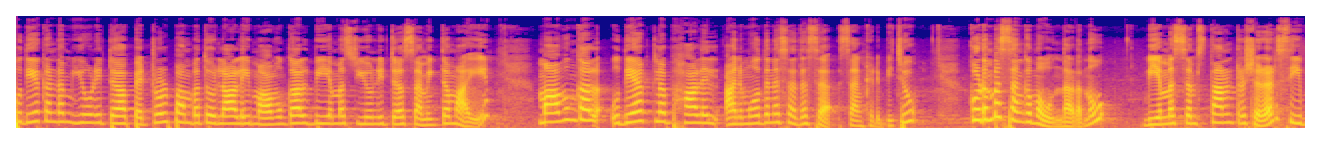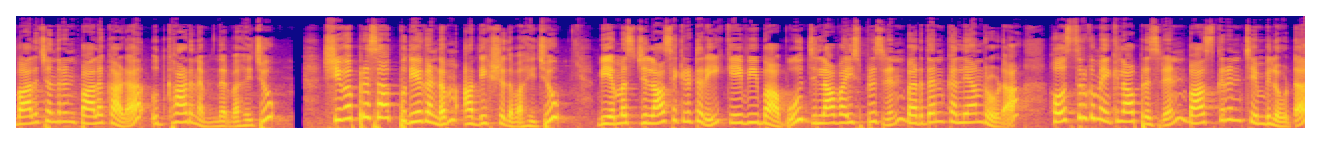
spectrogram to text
പുതിയ കണ്ടം യൂണിറ്റ് പെട്രോൾ പമ്പ് തൊഴിലാളി Mavungal B M S unit സംയുക്തമായി മാവുങ്കാൽ ഉദയ ക്ലബ് ഹാളിൽ അനുമോദന സദസ്സ് സംഘടിപ്പിച്ചു. കുടുംബസംഗമവും നടന്നു. ബി എം എസ് സംസ്ഥാന ട്രഷറർ സി ബാലചന്ദ്രൻ പാലക്കാട് ഉദ്ഘാടനം നിർവഹിച്ചു. ശിവപ്രസാദ് പുതിയകണ്ഠം അധ്യക്ഷത വഹിച്ചു. ബി എം എസ് ജില്ലാ സെക്രട്ടറി കെ വി ബാബു ജില്ലാ വൈസ് പ്രസിഡന്റ് ഭരതൻ കല്യാൺ റോഡ ഹോസ്തൃക മേഖലാ പ്രസിഡന്റ് ഭാസ്കരൻ ചെമ്പിലോട്ട്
